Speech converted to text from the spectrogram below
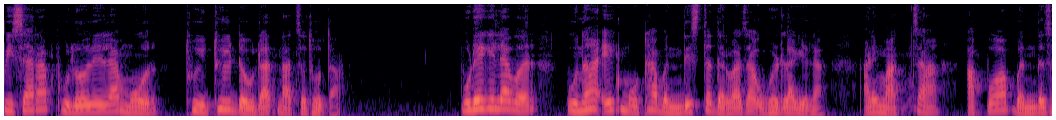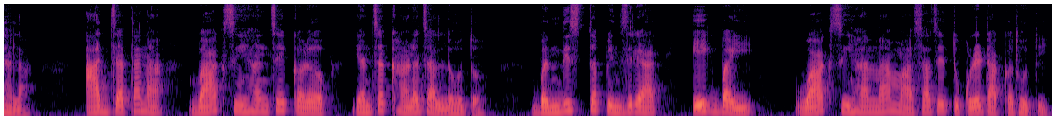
पिसारा फुलवलेला मोर थुईथुई डौलात नाचत होता. पुढे गेल्यावर पुन्हा एक मोठा बंदिस्त दरवाजा उघडला गेला आणि मागचा आपोआप बंद झाला. आत जाताना वाघ सिंहांचे कळप यांचं खाणं चाललं होतं. बंदिस्त पिंजऱ्यात एक बाई वाघ सिंहांना मांसाचे तुकडे टाकत होती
